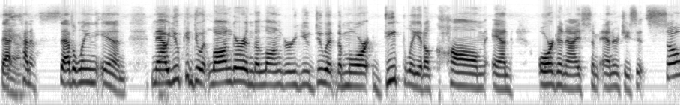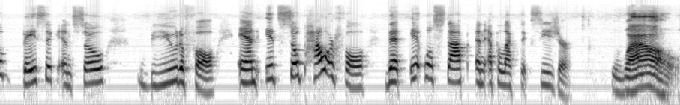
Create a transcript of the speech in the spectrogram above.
that Yeah. kind of settling in now you can do it longer and the longer you do it the more deeply it'll calm and organize some energies it's so basic and so beautiful and it's so powerful that it will stop an epileptic seizure Wow.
